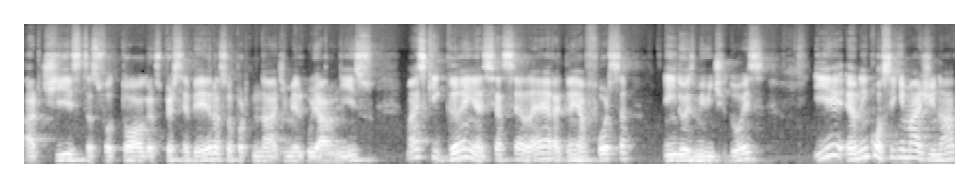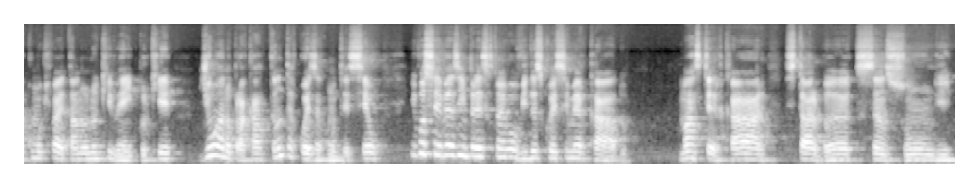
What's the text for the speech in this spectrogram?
artistas, fotógrafos perceberam essa oportunidade e mergulharam nisso, mas que ganha, se acelera, ganha força em 2022. E eu nem consigo imaginar como que vai estar no ano que vem, porque de um ano para cá tanta coisa aconteceu e você vê as empresas que estão envolvidas com esse mercado. Mastercard, Starbucks, Samsung,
